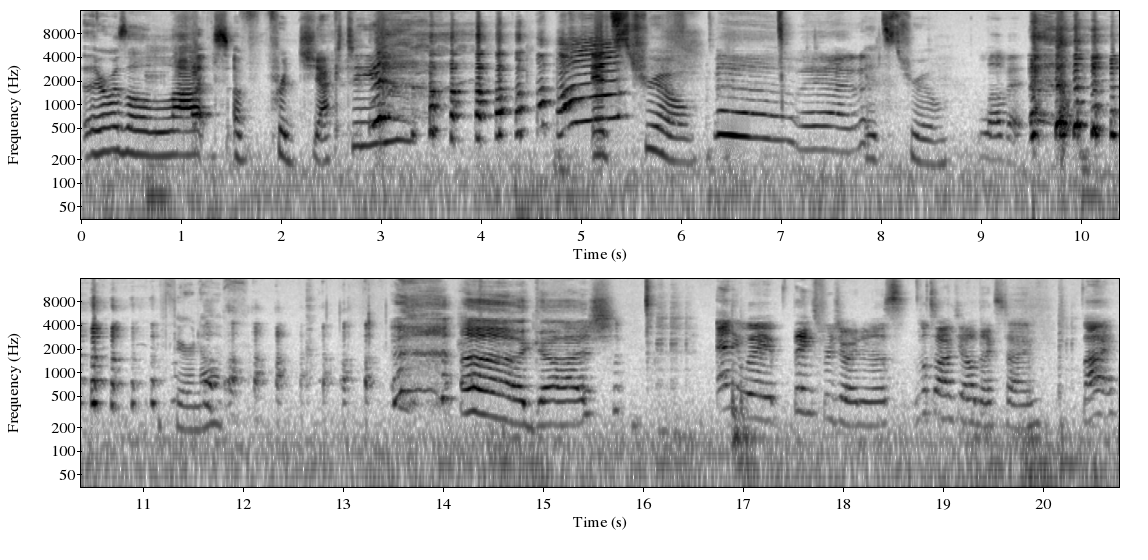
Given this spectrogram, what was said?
There was a lot of projecting. It's true. oh man, It's true. love it. Fair enough. oh gosh. Anyway, thanks for joining us. We'll talk to y'all next time. Bye.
